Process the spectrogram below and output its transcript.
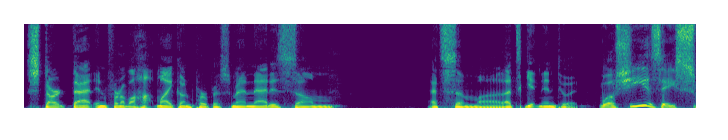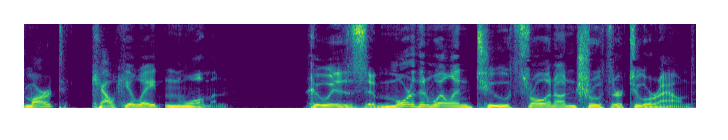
start that in front of a hot mic on purpose, man, that is some. That's some. Uh, that's getting into it. Well, she is a smart, calculating woman who is more than willing to throw an untruth or two around.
